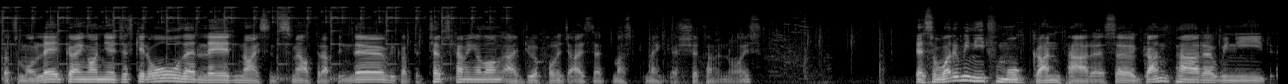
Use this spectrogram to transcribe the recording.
Got some more lead going on here. Just get all that lead nice and smelted up in there. We got the tips coming along. I do apologize. That must make a shit ton of noise. Okay, so what do we need for more gunpowder? So gunpowder, we need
